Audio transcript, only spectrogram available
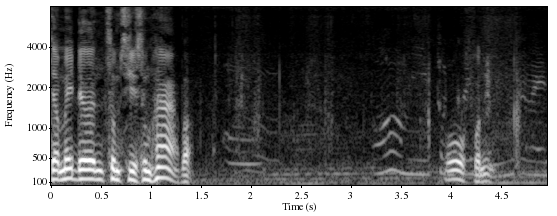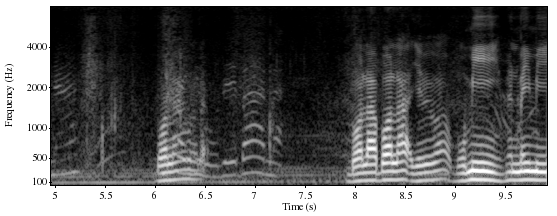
จะไม่เดินสุ่มสี่สุ่มห้าบ่ อ๋อมีคนโอ้ไปฝนเห็อะไรนะบ่ใครละอบ่ละยู่ในบ้านน่ะบ่ละบ่ละอย่าไปว่าบ่มีมันไม่มี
